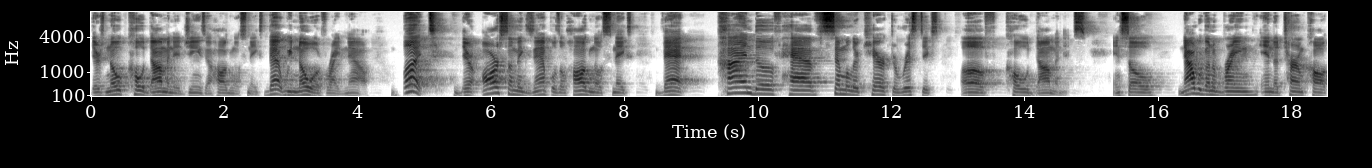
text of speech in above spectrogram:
there's no codominant genes in hognose snakes that we know of right now. But there are some examples of hognose snakes that kind of have similar characteristics of codominance. And so now we're going to bring in a term called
